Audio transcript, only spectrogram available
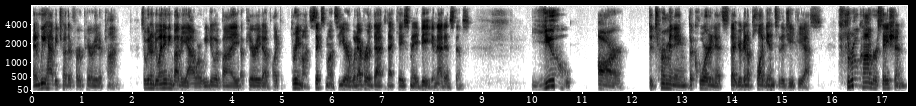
and we have each other for a period of time. So we don't do anything by the hour. We do it by a period of like three months, six months, a year, whatever that that case may be in that instance. You are determining the coordinates that you're going to plug into the GPS through conversation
